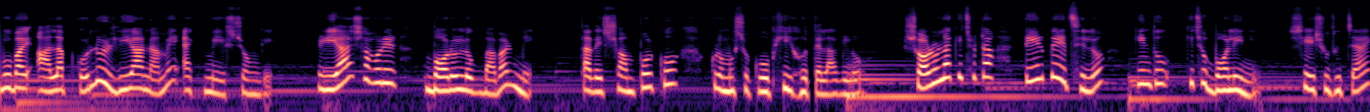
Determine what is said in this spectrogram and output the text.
বুবাই আলাপ করল রিয়া নামে এক মেয়ের সঙ্গে। রিয়া শহরের বড়লোক বাবার মেয়ে। তাদের সম্পর্ক ক্রমশ গভীর হতে লাগল। সরলা কিছুটা টের পেয়েছিল, কিন্তু কিছু বলেনি। সে শুধু চায়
